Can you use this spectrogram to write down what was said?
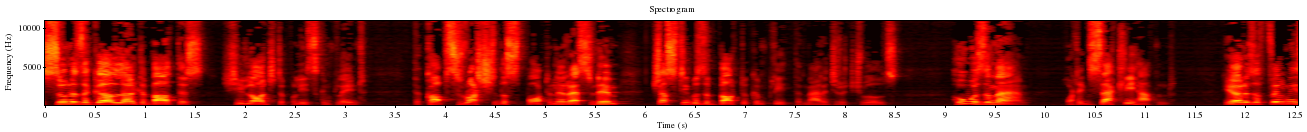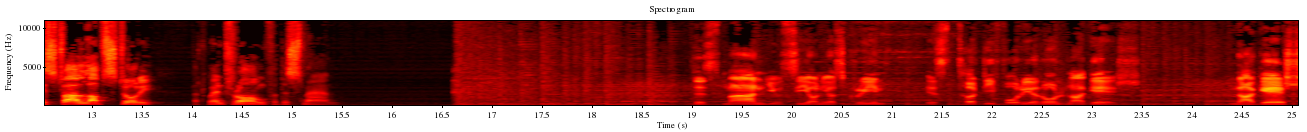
As soon as the girl learnt about this, she lodged a police complaint. The cops rushed to the spot and arrested him just he was about to complete the marriage rituals. Who was the man? What exactly happened? Here is a filmy style love story that went wrong for this man. This man you see on your screen is 34 year old Nagesh. Nagesh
